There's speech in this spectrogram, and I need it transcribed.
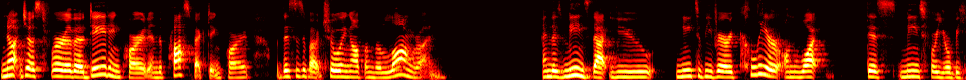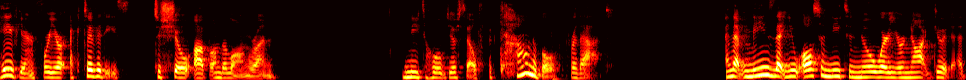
not just for the dating part and the prospecting part, but this is about showing up in the long run. And this means that you need to be very clear on what this means for your behavior and for your activities to show up on the long run. You need to hold yourself accountable for that. And that means that you also need to know where you're not good at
